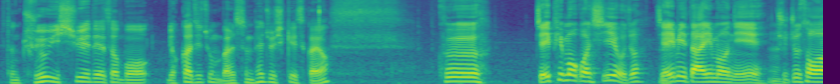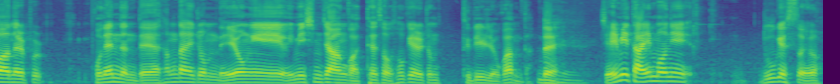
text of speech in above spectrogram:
일단 주요 이슈에 대해서 뭐 몇 가지 좀 말씀해 주실 게 있을까요? 그 JP 모건 CEO죠. 제이미 다이먼이 주주 서한을 부- 보냈는데 상당히 좀 내용이 의미심장한 것 같아서 소개를 좀 드리려고 합니다. 네. 음. 제이미 다이먼이 누구겠어요?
